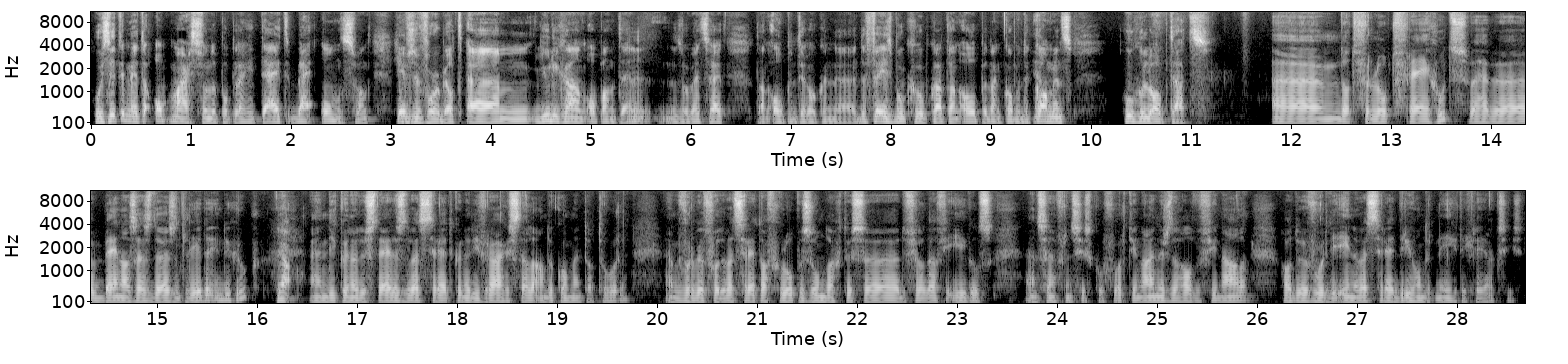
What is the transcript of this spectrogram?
Hoe zit het met de opmars van de populariteit bij ons? Want geef eens een voorbeeld. Ehm, jullie gaan op antenne, zo'n wedstrijd. Dan opent er ook een, eh, de Facebookgroep gaat dan open, dan komen de comments. Hoe geloopt dat? Ehm, dat verloopt vrij goed. We hebben bijna 6000 leden in de groep. Ja. En die kunnen dus tijdens de wedstrijd kunnen die vragen stellen aan de commentatoren. En bijvoorbeeld voor de wedstrijd afgelopen zondag tussen eh, de Philadelphia Eagles en San Francisco 49ers, de halve finale, hadden we voor die ene wedstrijd 390 reacties.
